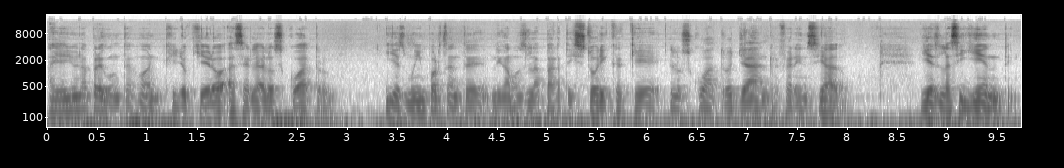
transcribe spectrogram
Ahí hay una pregunta, Juan, que yo quiero hacerle a los cuatro, y es muy importante, digamos, la parte histórica que los cuatro ya han referenciado, y es la siguiente.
